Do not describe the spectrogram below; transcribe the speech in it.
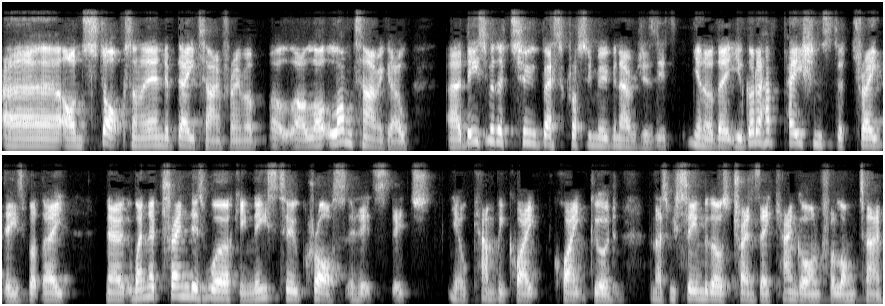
uh, on stocks on an end of day time frame a, a, a long time ago. Uh, these were the two best crossing moving averages. It's, you know, they, you've got to have patience to trade these, but they now when the trend is working, these two cross, and it's it's you know can be quite quite good. And as we've seen with those trends, they can go on for a long time.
